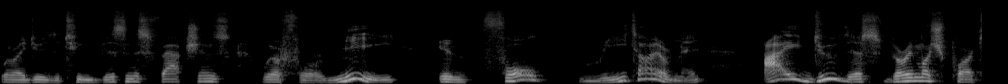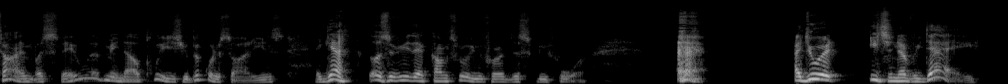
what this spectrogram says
where I do the two business factions. Where for me, in full retirement, I do this very much part time, but stay with me now, please, ubiquitous audience. Again, those of you that come through, you've heard this before. I do it each and every day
